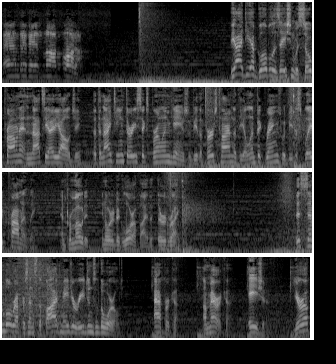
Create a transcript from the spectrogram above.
and it is not order. The idea of globalization was so prominent in Nazi ideology that the 1936 Berlin Games would be the first time that the Olympic rings would be displayed prominently and promoted in order to glorify the Third Reich. This symbol represents the five major regions of the world Africa, America, Asia, Europe,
